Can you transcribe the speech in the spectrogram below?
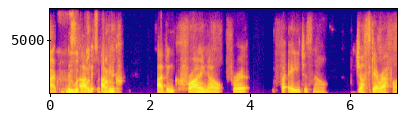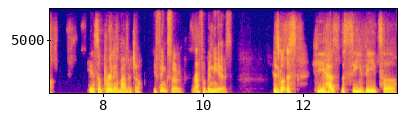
Like who Listen, would I've, want been, to I've come been, in? I've been crying out for it for ages now. Just get Rafa. He's a brilliant manager. You think so? Rafa Benitez. He's got this. He has the CV to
